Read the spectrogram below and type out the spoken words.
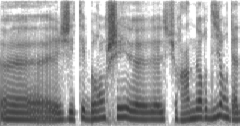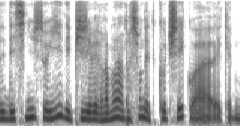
euh, j'étais branchée euh, sur un ordi, on regardait des sinusoïdes et puis j'avais vraiment l'impression d'être coachée, quoi, avec une,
